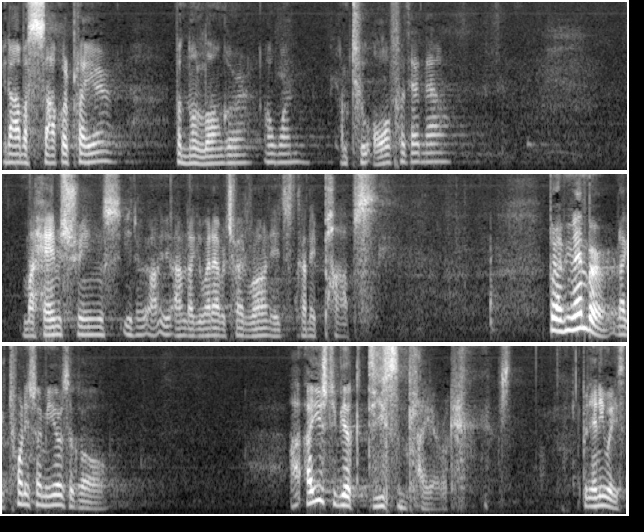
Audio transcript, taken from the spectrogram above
You know, I'm a soccer player, but no longer a one. I'm too old for that now. My hamstrings, you know, I, am like whenever I try to run, it kind of pops. But I remember, like 20 some years ago, I, I used to be a decent player, okay? but, anyways,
